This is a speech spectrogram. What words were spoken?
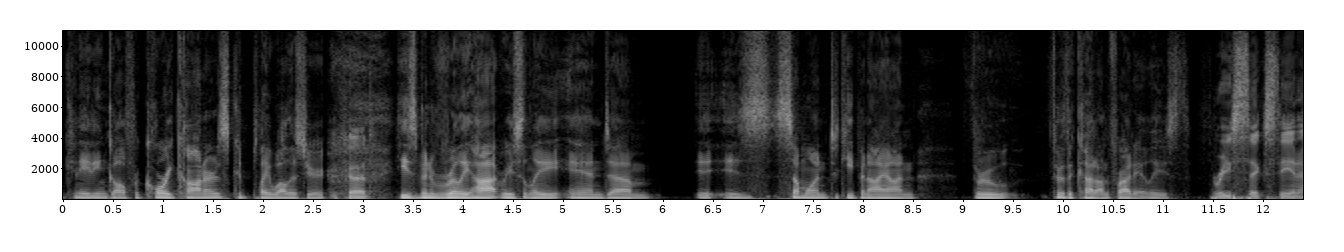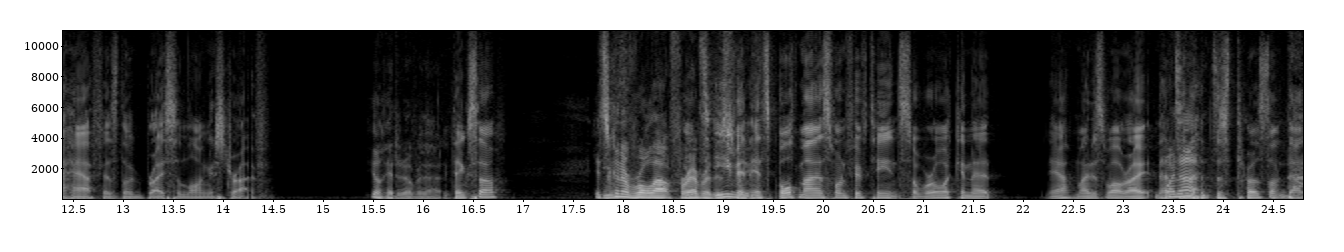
Canadian golfer Corey Conners could play well this year. He could. He's been really hot recently and um, is someone to keep an eye on through through the cut on Friday at least. 360 and a half is the Bryson longest drive. He'll hit it over that. You think so? It's going to roll out forever. It's this even. week. It's both minus one fifteen. So we're looking at. Yeah, might as well, right? Why not? Just throw something down.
